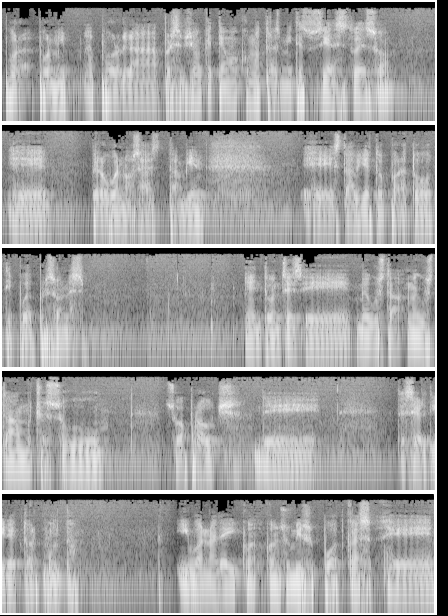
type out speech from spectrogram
por, por, mi, por la percepción que tengo cómo transmite ideas todo eso. Eh, pero bueno, o sea, también eh, está abierto para todo tipo de personas. Entonces, me gusta, me gustaba mucho su, su approach de, de ser directo al punto. Y bueno, de ahí consumir su podcast, eh,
